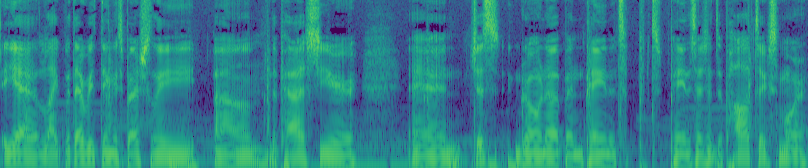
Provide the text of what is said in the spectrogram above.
yeah like with everything especially um the past year and just growing up and paying paying attention to politics more,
